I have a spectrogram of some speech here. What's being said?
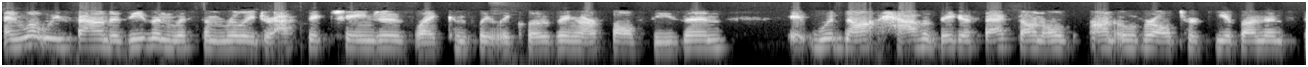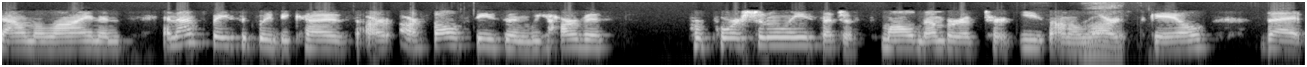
and what we found is even with some really drastic changes, like completely closing our fall season, it would not have a big effect on on overall turkey abundance down the line, and and that's basically because our, our fall season we harvest proportionally such a small number of turkeys on a right. large scale that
